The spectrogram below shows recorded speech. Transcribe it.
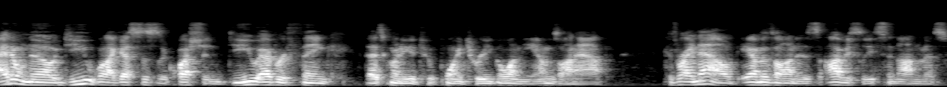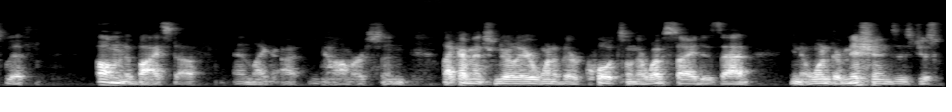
I don't know. Do you? Well, I guess this is a question. Do you ever think that's going to get to a point where you go on the Amazon app? Because right now, Amazon is obviously synonymous with oh, I'm going to buy stuff and like uh, e-commerce. And like I mentioned earlier, one of their quotes on their website is that you know one of their missions is just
